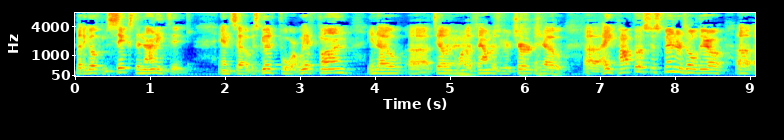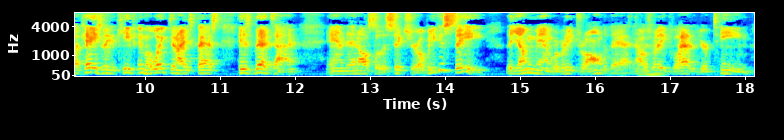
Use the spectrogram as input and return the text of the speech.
but it go from 6 to 92. And so it was good for. We had fun, you know, uh, telling right. one of the founders of your church, you know, uh, hey, pop those suspenders over there uh, occasionally to keep him awake tonight past his bedtime. And then also the six year old. But you can see the young men were really drawn to that. And I was really glad that your team,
